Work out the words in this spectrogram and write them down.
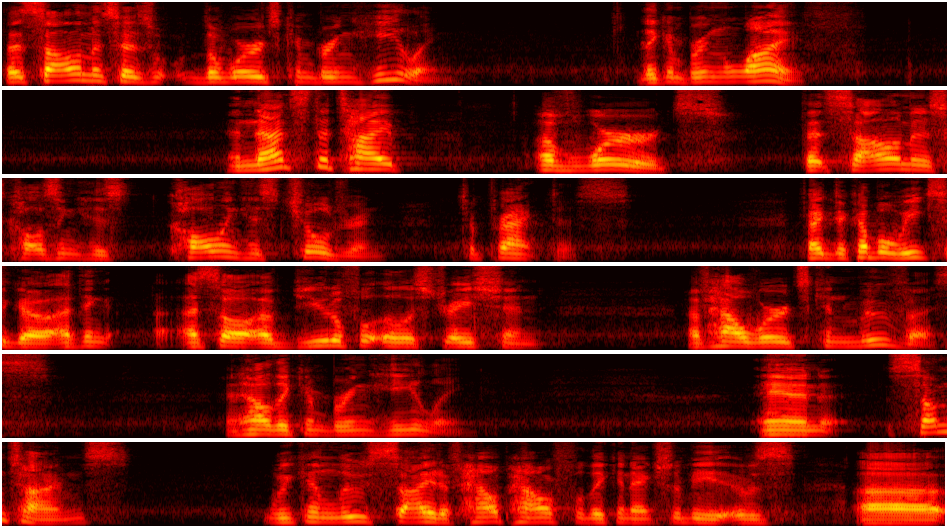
That Solomon says the words can bring healing, they can bring life. And that's the type of words that Solomon is causing his, calling his children to practice. In fact, a couple weeks ago, I think I saw a beautiful illustration of how words can move us and how they can bring healing. And sometimes we can lose sight of how powerful they can actually be. It was uh,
